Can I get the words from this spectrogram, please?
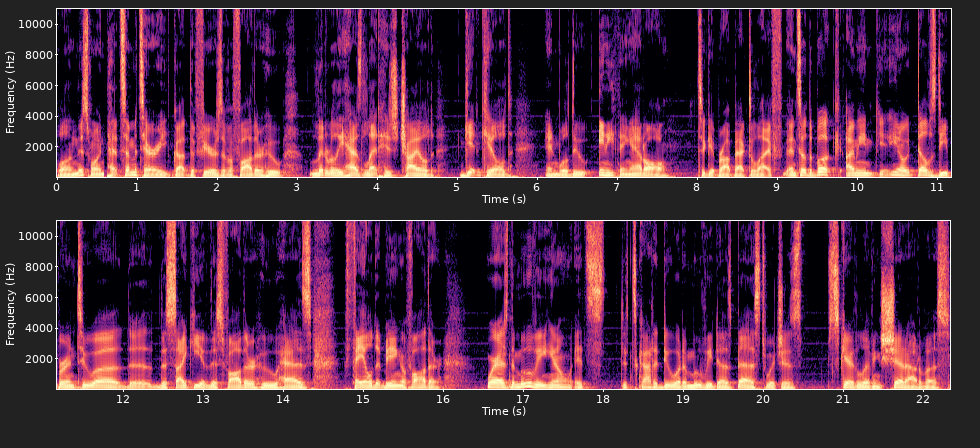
Well, in this one, Pet Sematary, you've got the fears of a father who literally has let his child get killed and will do anything at all to get brought back to life. And so the book, I mean, you know, it delves deeper into uh, the the psyche of this father who has failed at being a father. Whereas the movie, you know, it's it's got to do what a movie does best, which is scare the living shit out of us.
